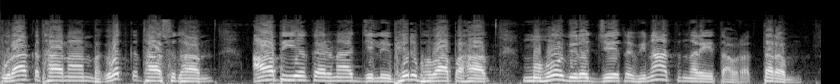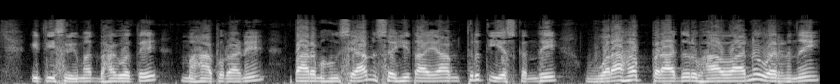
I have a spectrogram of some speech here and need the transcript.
पुराकथानाम भगवत कथा सुधाम आपीय कर्णात जिलिभिर्भवापहा महो विरज्जेत विनात नरेतावरम तरम इति श्रीमद्भागवते महापुराणे पारमहंस्यां संहितायां तृतीयस्कन्धे वराह प्रादुर्भावानुवर्णने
